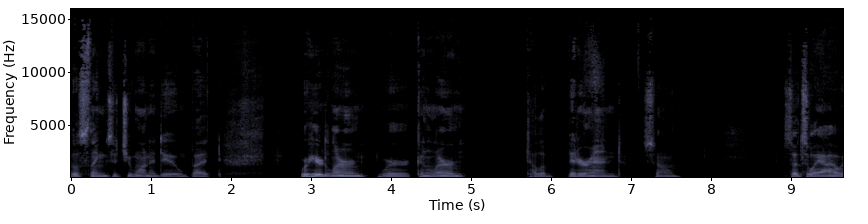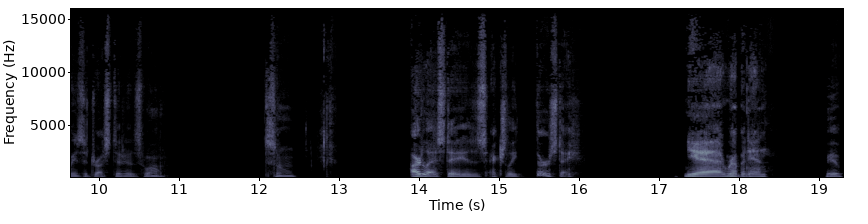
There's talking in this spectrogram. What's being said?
those things that you want to do, but we're here to learn. We're going to learn till the bitter end. So, so that's the way I always addressed it as well. So, our last day is actually Thursday. Yeah, rub it in. We have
